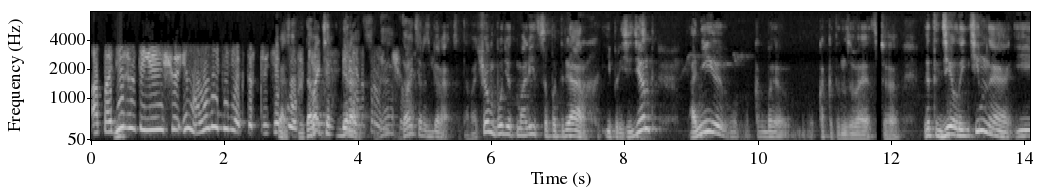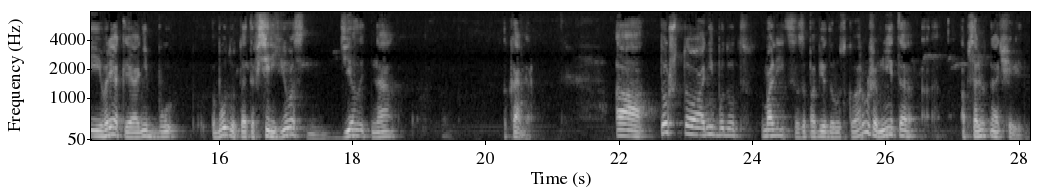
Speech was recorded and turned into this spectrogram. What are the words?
А поддерживает ее еще и новый директор Третьяков. Давайте разбираться. Да? Давайте разбираться. Там, о чем будет молиться патриарх и президент, они, как бы, как это называется, это дело интимное, и вряд ли они будут это всерьез делать на камеру. А то, что они будут молиться за победу русского оружия, мне это абсолютно очевидно.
